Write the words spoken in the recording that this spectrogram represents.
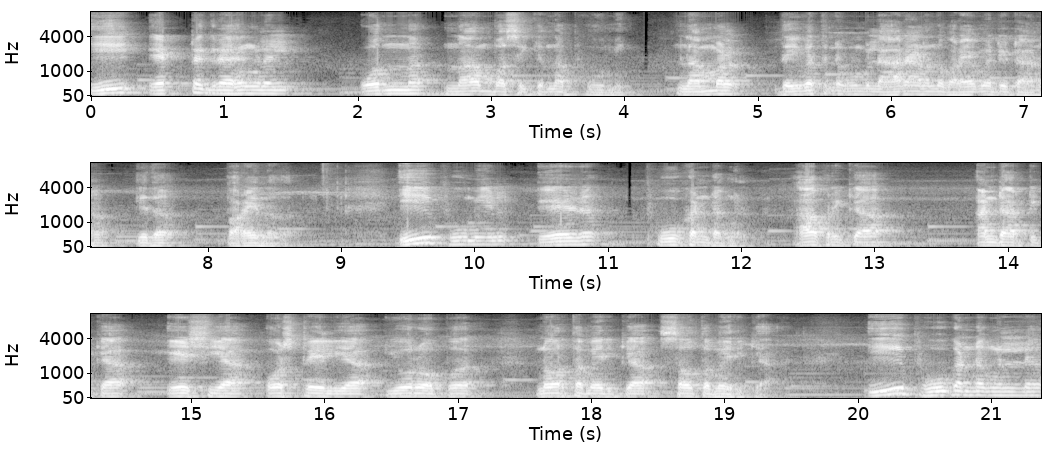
ഈ എട്ട് ഗ്രഹങ്ങളിൽ ഒന്ന് നാം വസിക്കുന്ന ഭൂമി. നമ്മൾ ദൈവത്തിന്റെ മുമ്പിൽ ആരാണെന്ന് പറയാൻ വേണ്ടിയിട്ടാണ് ഇത് പറയുന്നത്. ഈ ഭൂമിയിൽ ഏഴ് ഭൂഖണ്ഡങ്ങൾ. Africa Antarctica Asia Australia Europe North America South America. ഈ ഭൂഖണ്ഡങ്ങളിൽ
